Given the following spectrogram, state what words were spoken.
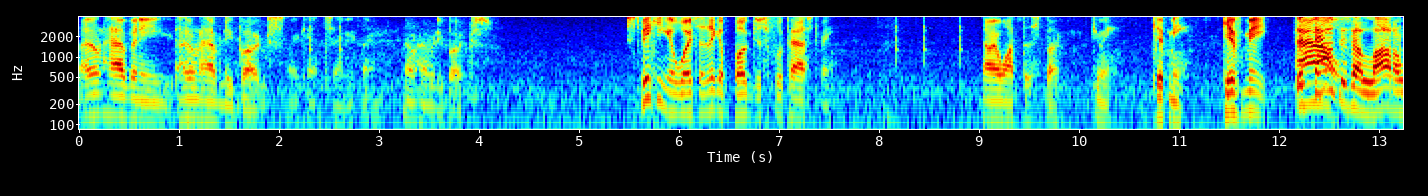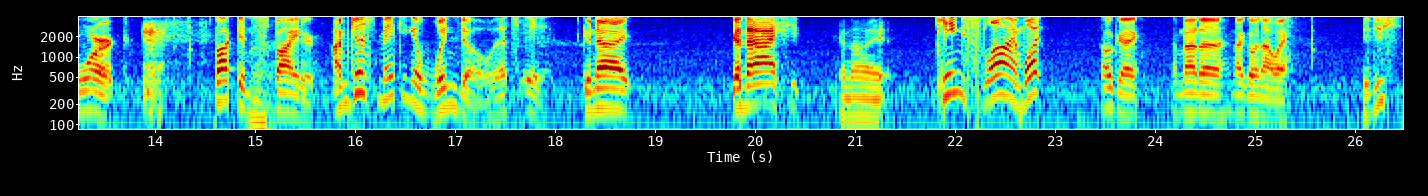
I don't have any. I don't have any bugs. I can't say anything. I don't have any bugs. Speaking of which, I think a bug just flew past me. Now I want this bug. Give me. Give me. Give me. This Ow! house is a lot of work. Fucking spider. I'm just making a window. That's it. Good night. Good night. Good night. King slime. What? Okay. I'm not uh not going that way. Did you? s-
